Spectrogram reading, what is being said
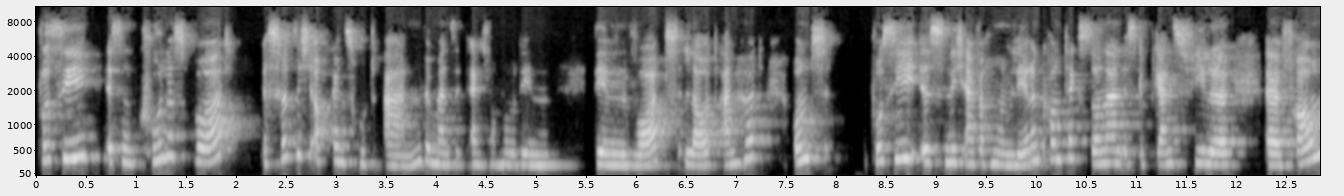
Pussy ist ein cooles Wort. Es hört sich auch ganz gut an, wenn man einfach nur den, den Wortlaut anhört. Und Pussy ist nicht einfach nur im leeren Kontext, sondern es gibt ganz viele äh, Frauen,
